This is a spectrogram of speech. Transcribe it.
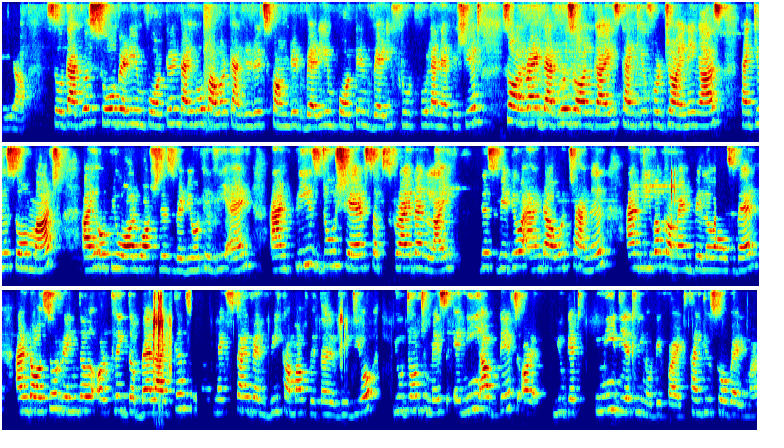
Yeah. so that was so very important. I hope our candidates found it very important very fruitful and efficient. So all right that was all guys. Thank you for joining us. Thank you so much. I hope you all watched this video till the end. And please do share subscribe and like this video and our channel and leave a comment below as well. And also ring the or click the bell icon so that next time when we come up with a video you don't miss any updates or you get immediately notified. Thank you so very much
